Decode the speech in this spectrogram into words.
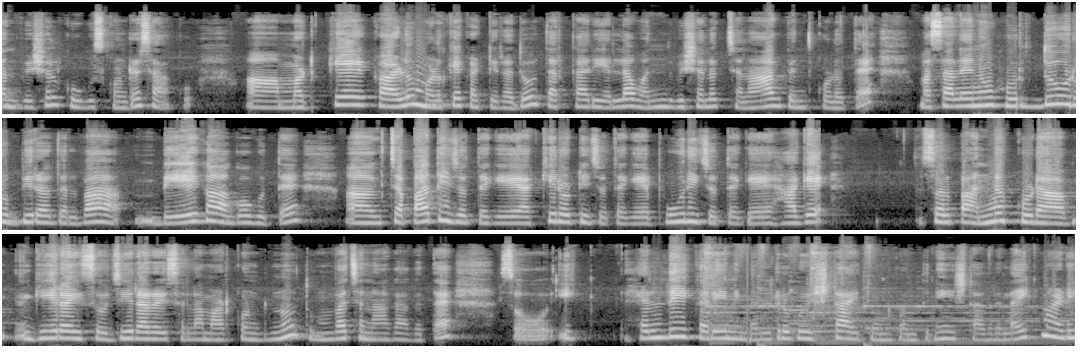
ಒಂದು ವಿಷಲ್ ಕೂಗಿಸ್ಕೊಂಡ್ರೆ ಸಾಕು. ಮಡಕೆ ಕಾಳು ಮೊಳಕೆ ಕಟ್ಟಿರೋದು, ತರಕಾರಿ ಎಲ್ಲ ಒಂದು ವಿಷಲಕ್ಕೆ ಚೆನ್ನಾಗಿ ಬೆಂದ್ಕೊಳ್ಳುತ್ತೆ. ಮಸಾಲೆನೂ ಹುರಿದು ರುಬ್ಬಿರೋದಲ್ವಾ, ಬೇಗ ಆಗೋಗುತ್ತೆ. ಚಪಾತಿ ಜೊತೆಗೆ, ಅಕ್ಕಿ ರೊಟ್ಟಿ ಜೊತೆಗೆ, ಪೂರಿ ಜೊತೆಗೆ, ಹಾಗೆ ಸ್ವಲ್ಪ ಅನ್ನಕ್ಕೆ ಕೂಡ ಗೀ ರೈಸು, ಜೀರಾ ರೈಸ್ ಎಲ್ಲ ಮಾಡ್ಕೊಂಡ್ರು ತುಂಬ ಚೆನ್ನಾಗಾಗುತ್ತೆ. ಸೊ ಈ ಹೆಲ್ದಿ ಕರಿ ನಿಮ್ಮೆಲ್ರಿಗೂ ಇಷ್ಟ ಆಯಿತು ಅನ್ಕೊಂತೀನಿ. ಇಷ್ಟ ಆದರೆ ಲೈಕ್ ಮಾಡಿ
